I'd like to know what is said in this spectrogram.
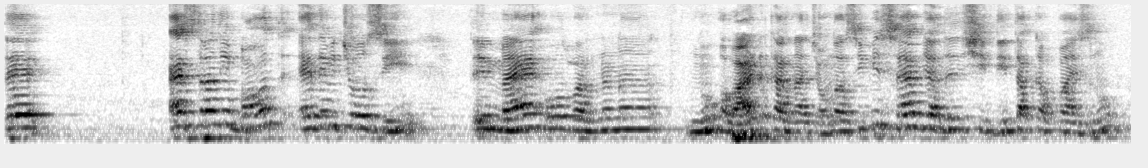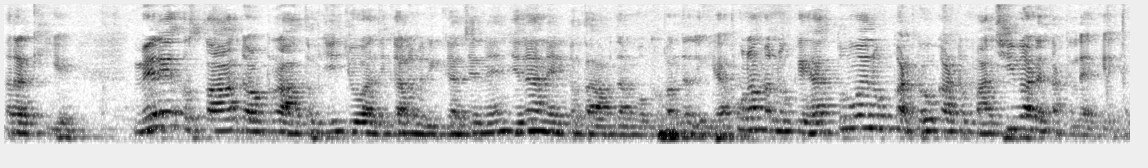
ਤੇ ਇਸ ਤਰ੍ਹਾਂ ਦੀ ਬਹੁਤ ਇਹਦੇ ਵਿੱਚ ਉਹ ਸੀ ਤੇ ਮੈਂ ਉਹ ਵਰਣਨ ਨੂੰ ਅਵਾਇਡ ਕਰਨਾ ਚਾਹੁੰਦਾ ਸੀ ਵੀ ਸਾਹਿਬਜ਼ਾਦੇ ਦੀ ਸ਼ਹੀਦੀ ਤੱਕ ਆਪਾਂ ਇਸ ਨੂੰ ਰੱਖੀਏ। ਮੇਰੇ ਉਸਤਾਦ ਡਾਕਟਰ ਆਤਮਜੀਤ ਜੋ ਅੱਜ ਕੱਲ੍ਹ ਅਮਰੀਕਾ 'ਚ ਨੇ, ਜਿਨ੍ਹਾਂ ਨੇ ਕਿਤਾਬ ਦਾ ਮੁੱਖ ਬੰਦ ਲਿਖਿਆ, ਉਹਨਾਂ ਮੈਨੂੰ ਕਿਹਾ, ਤੂੰ ਇਹਨੂੰ ਘੱਟੋ ਘੱਟ ਮਾਛੀਵਾੜੇ ਤੱਕ ਲੈ ਕੇ ਜਾ।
